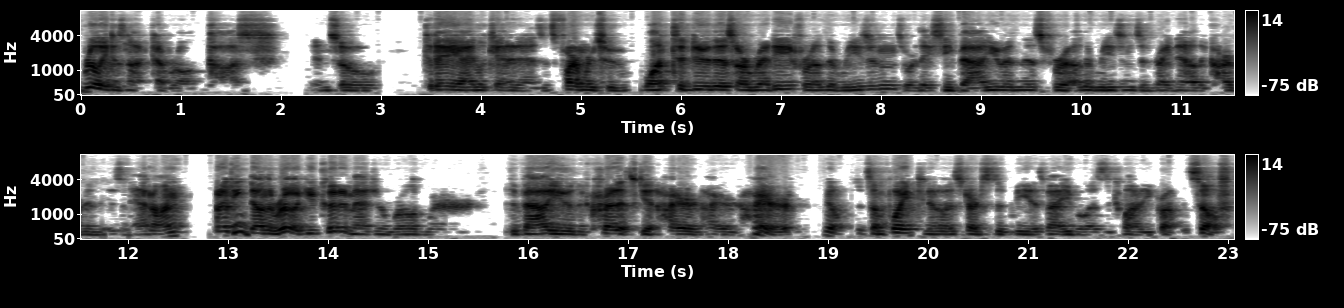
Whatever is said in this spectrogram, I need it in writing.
really does not cover all costs. And so Today, I look at it as it's farmers who want to do this already for other reasons, or they see value in this for other reasons. And right now, the carbon is an add on. But I think down the road, you could imagine a world where the value of the credits get higher and higher and higher. You know, at some point, you know, it starts to be as valuable as the commodity crop itself.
